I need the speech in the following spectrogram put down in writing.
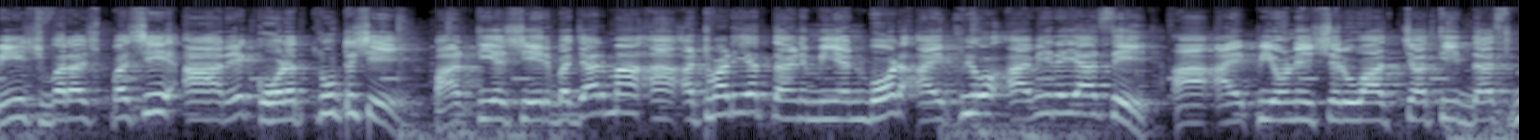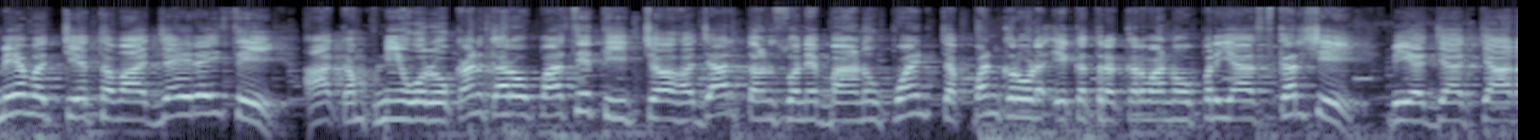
વીસ વર્ષ પછી આ રેકોર્ડ તૂટશે. ભારતીય શેર બજારમાં આ અઠવાડિયે ત્રણ મિલિયન બોર્ડ આઈપીઓ આવી રહ્યા છે. આ આઈપીઓની શરૂઆત છ થી દસ મે વચ્ચે થવા જઈ રહી છે. આ કંપનીઓ રોકાણકારો પાસેથી છ હજાર ત્રણસો ને બાણું પોઈન્ટ છપ્પન કરોડ એકત્ર કરવાનો પ્રયાસ કરશે. બે હજાર ચાર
